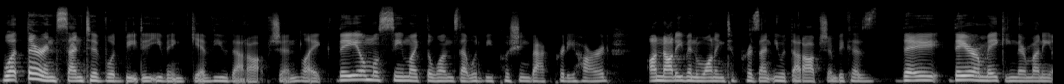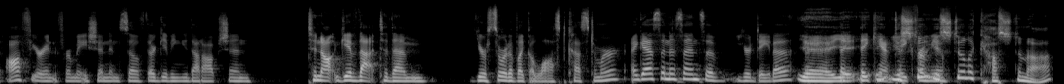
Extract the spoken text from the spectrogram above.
what their incentive would be to even give you that option. Like they almost seem like the ones that would be pushing back pretty hard on not even wanting to present you with that option because they they are making their money off your information and so if they're giving you that option to not give that to them you're sort of like a lost customer, I guess, in a sense of your data. Yeah, that yeah. They can't you're take still, from you. You're still a customer,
